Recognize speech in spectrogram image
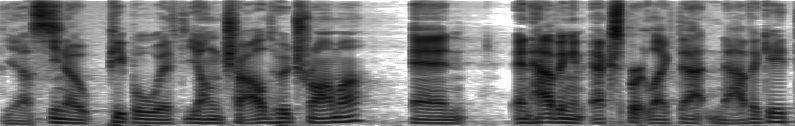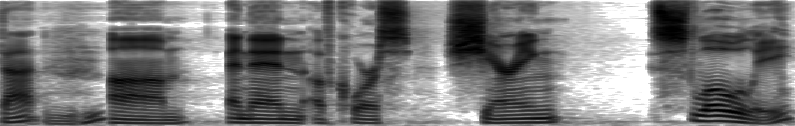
Yes. you know, people with young childhood trauma and and having an expert like that navigate that. Um, and then, of course, sharing slowly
